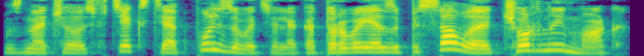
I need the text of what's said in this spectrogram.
Значилось в тексте от пользователя, которого я записала «Черный маг».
